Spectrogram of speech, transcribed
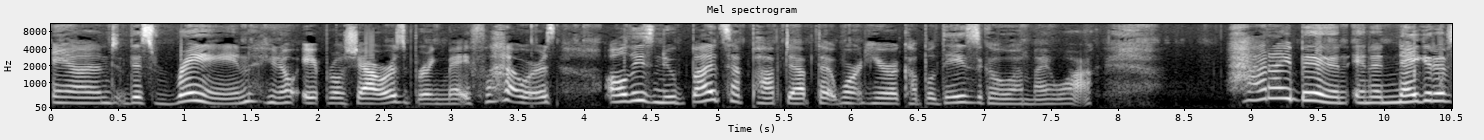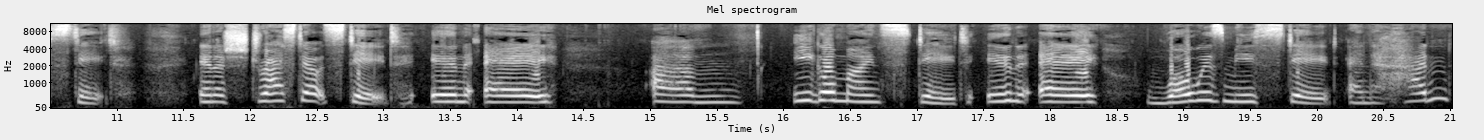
And this rain, you know, April showers bring May flowers, all these new buds have popped up that weren't here a couple days ago on my walk. Had I been in a negative state, in a stressed out state, in a um, ego mind state, in a woe is me state, and hadn't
